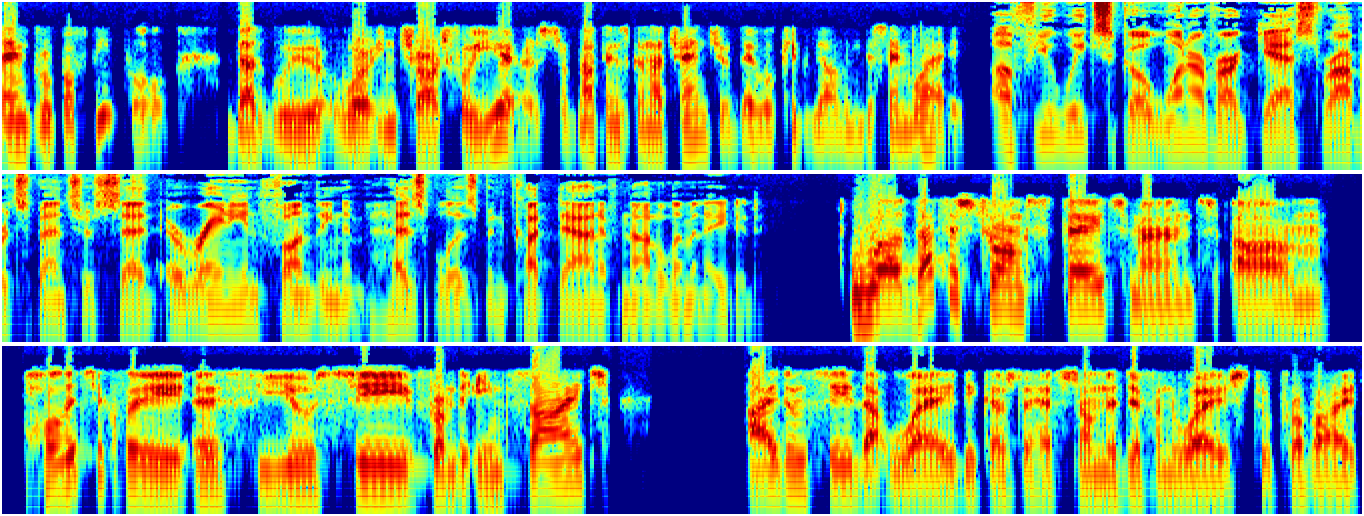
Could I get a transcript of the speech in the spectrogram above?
same group of people that we were in charge for years. So nothing's going to change if they will keep going the same way. A few weeks ago, one of our guests, Robert Spencer, said Iranian funding of Hezbollah has been cut down, if not eliminated. Well, that's a strong statement. Um, politically, if you see from the inside, I don't see it that way because they have so many different ways to provide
